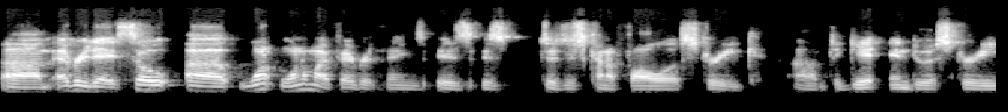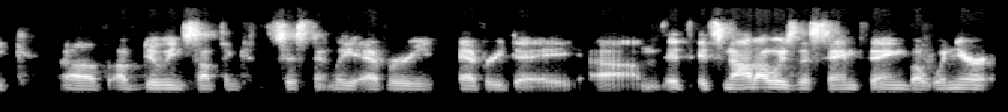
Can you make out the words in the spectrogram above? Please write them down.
um, every day. So, uh, one one of my favorite things is is to just kind of follow a streak, um, to get into a streak of of doing something consistently every every day. Um, it, it's not always the same thing, but when you're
